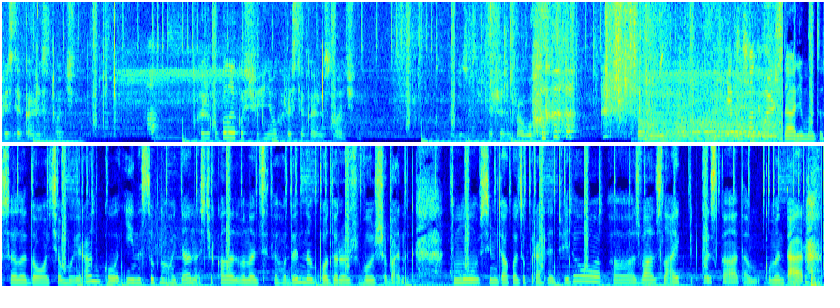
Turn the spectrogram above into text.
Христя каже смачно. Кажу, купила якусь фігню, Христя каже смачно. Я ще не пробувала. Далі ми тусили до 7 ранку, і наступного дня нас чекала 12 годинна подорож в Шебеник. Тому всім дякую за перегляд відео. Е, З вас лайк, підписка, там коментар.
